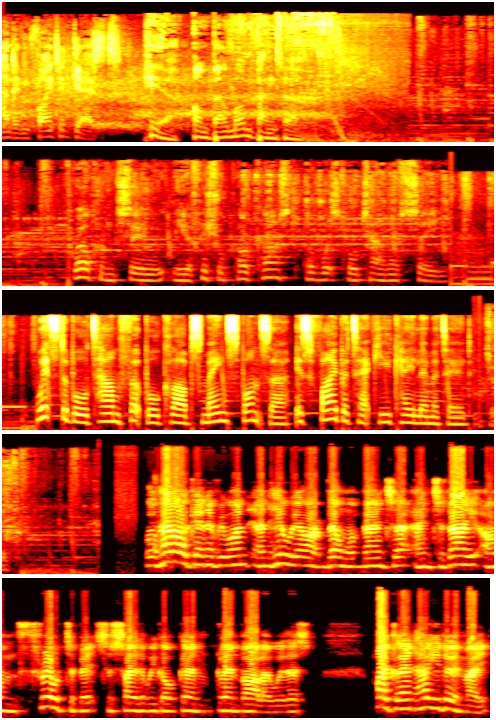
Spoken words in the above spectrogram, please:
and invited guests here on Belmont Banter. Welcome to the official podcast of Whitstable Town FC. Whitstable Town Football Club's main sponsor is Fibertech UK Limited. Well, hello again, everyone, and here we are at Belmont Banter. And today, I'm thrilled to bits to say that we got Glenn, Glenn Barlow with us. Hi, Glenn. How you doing, mate?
